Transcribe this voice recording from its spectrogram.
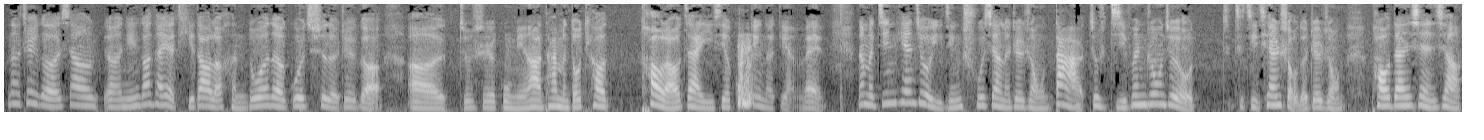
那这个像呃，您刚才也提到了很多的过去的这个呃，就是股民啊，他们都跳套牢在一些固定的点位。那么今天就已经出现了这种大，就是几分钟就有。几几千手的这种抛单现象，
